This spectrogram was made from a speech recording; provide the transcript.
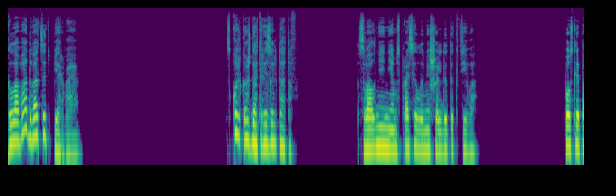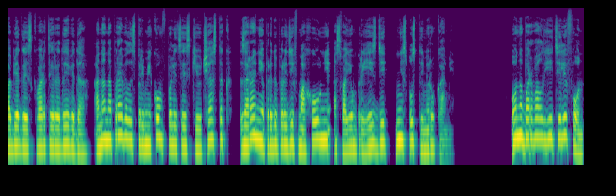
Глава 21. «Сколько ждать результатов?» — с волнением спросила Мишель детектива. После побега из квартиры Дэвида она направилась прямиком в полицейский участок, заранее предупредив Махоуни о своем приезде не с пустыми руками. Он оборвал ей телефон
